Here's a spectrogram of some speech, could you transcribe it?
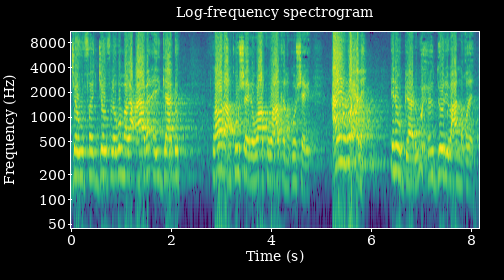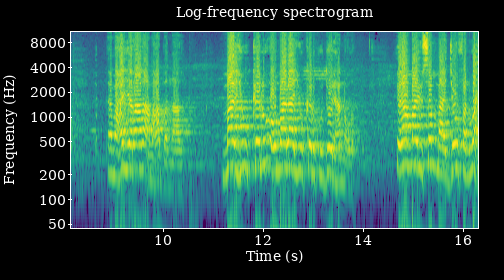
jawfan jawf lagu magacaabo ay gaadho labadaan kuu sheegay waa kuwa halkan kuu sheegay cayn wax leh inuu gaadho wuxuu dooniba ha noqdee ama ha yaraado ama ha badnaado maa yukalu oo maa laa yukalu kuu dooni ha noqdo ilaa maa yusamaa jawfan wax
